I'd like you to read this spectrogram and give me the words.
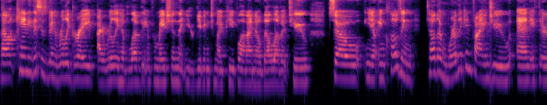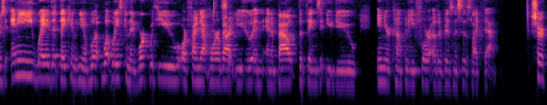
well, Candy, this has been really great. I really have loved the information that you're giving to my people, and I know they'll love it too. So, you know, in closing, tell them where they can find you and if there's any way that they can, you know, what, what ways can they work with you or find out more about sure. you and, and about the things that you do in your company for other businesses like them. Sure.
